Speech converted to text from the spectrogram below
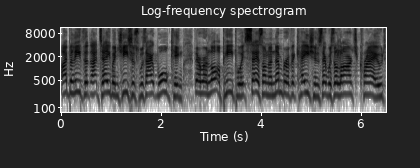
I believe that that day when Jesus was out walking, there were a lot of people. It says on a number of occasions there was a large crowd.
